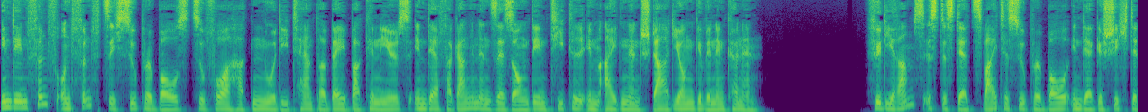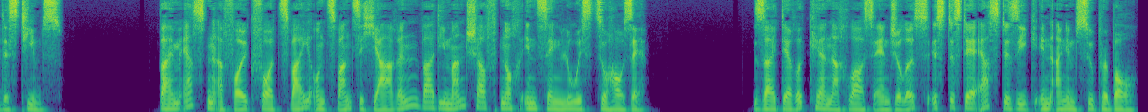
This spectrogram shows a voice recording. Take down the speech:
In den 55 Super Bowls zuvor hatten nur die Tampa Bay Buccaneers in der vergangenen Saison den Titel im eigenen Stadion gewinnen können. Für die Rams ist es der zweite Super Bowl in der Geschichte des Teams. Beim ersten Erfolg vor 22 Jahren war die Mannschaft noch in St. Louis zu Hause. Seit der Rückkehr nach Los Angeles ist es der erste Sieg in einem Super Bowl.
